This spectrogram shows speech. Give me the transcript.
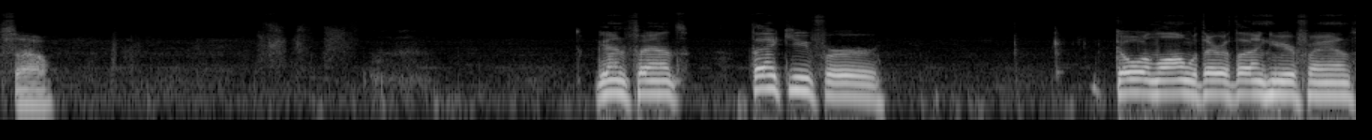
So, again, fans, thank you for going along with everything here, fans.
